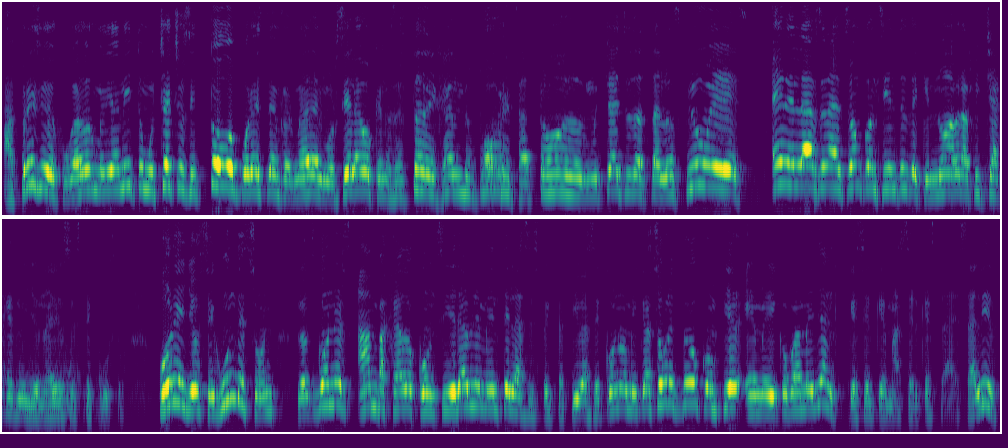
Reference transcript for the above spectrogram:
a precio de jugador medianito, muchachos, y todo por esta enfermedad del murciélago que nos está dejando pobres a todos, muchachos, hasta los clubes. En el Arsenal son conscientes de que no habrá fichajes millonarios este curso. Por ello, según The Sun, los Gunners han bajado considerablemente las expectativas económicas, sobre todo con Pierre-Emerick Aubameyang, que es el que más cerca está de salir.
